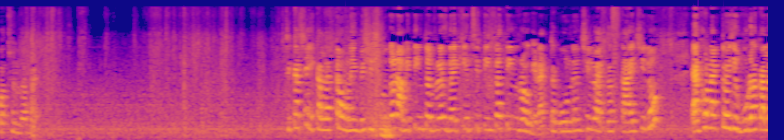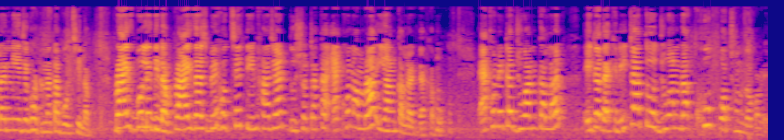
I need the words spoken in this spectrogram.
পছন্দ হয়। ঠিক আছে? এই কালারটা অনেক বেশি সুন্দর। আমি তিনটা ড্রেস দেখিয়েছি। তিনটা তিন রঙের। একটা গোল্ডেন ছিল একটা স্কাই ছিল। এখন একটা ওই যে বুড়া কালার নিয়ে যে ঘটনাটা বলছিলাম। প্রাইস বলে দিলাম। প্রাইস আসবে হচ্ছে তিন হাজার দুশো টাকা। এখন আমরা ইয়াং কালার দেখাবো। এখন এটা জুয়ান কালার। এটা দেখেন এটা তো জুয়ানরা খুব পছন্দ করে।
